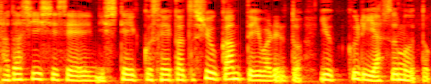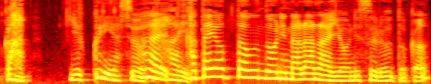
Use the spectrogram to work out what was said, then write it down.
正しい姿勢にしていく生活習慣って言われると、ゆっくり休むとか、ゆっくり休む。はい。はい、偏った運動にならないようにするとか。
